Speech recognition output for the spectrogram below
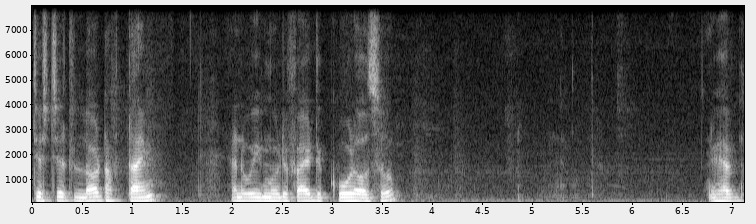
tested a lot of time and we modified the code also. We have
